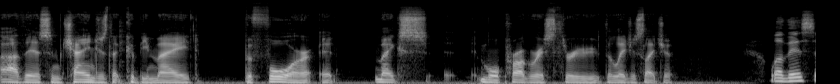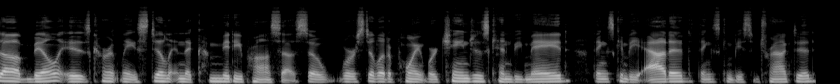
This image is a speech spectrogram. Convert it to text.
are there some changes that could be made before it makes more progress through the legislature? Well, this uh, bill is currently still in the committee process. So we're still at a point where changes can be made, things can be added, things can be subtracted.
